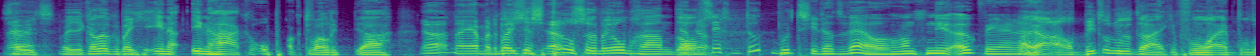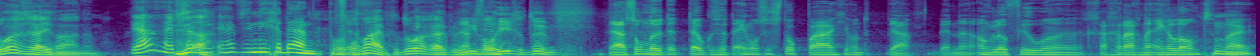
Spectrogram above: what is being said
Zoiets. Maar je kan ook een beetje in, inhaken op actualiteit. Ja, ja, nou ja, maar een beetje is- ja. spulsen ermee omgaan Ja, dan... op zich doet Boetsie dat wel. Want nu ook weer... Nou eh, ja, als Beatles moeten draaien. Ik heb volgens mij heb ik het nog doorgegeven aan hem. ja? Heeft, Ja. Hij, heeft hij niet gedaan? Volgens mij heb ik het doorgegeven. In ieder geval hier gedumpt. Ja, zonder de, telkens het Engelse stokpaardje. Want ja, ik ben uh, anglofiel, uh, ga graag naar Engeland. Mhm. Maar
